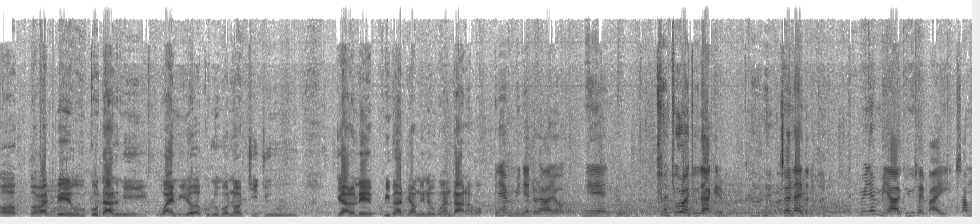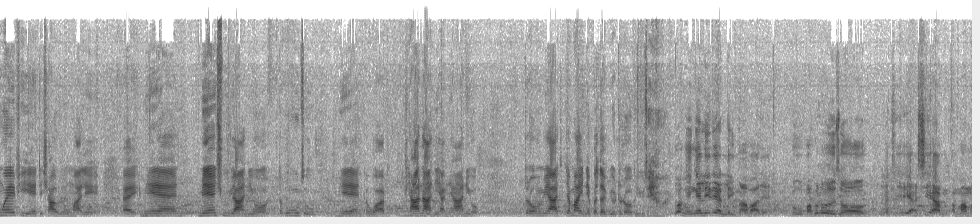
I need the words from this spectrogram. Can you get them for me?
ဩဘာဖြစ်ဖြစ်ဟိုကိုသားသမီးဝိုင်းပြီးတော့အခုလိုပေါ့နော်ကြီးကျူးကြတော့လေမိဘတယောက်အနေနဲ့ဝမ်းတာတာပေါ့မင်းနဲ့မင်းနဲ့တော့တော့ငယ်ကျိုးတော့ကျူးသားကြတယ်ဆွမ်းလိုက်တယ်မင်းနဲ့မင်းကဂယူဆိုင်ပါအဲ့ဆောင်းဝဲဖြစ်ရဲ့တခြားလုံးမှာလေအဲ့အမြဲတမ်းအမြဲတမ်းရှူကြနေရောတကူးဆိုအမြဲတမ်းဟိုဟာဖျားနာနေရများနေရောတော်တော်များများကျမကြီးနဲ့ပတ်သက်ပြီးတော့တော်တော်ဂယူဆိုင်ပါသူကငယ်ငယ်လေးတည်းကလိမ်မာပါတယ်ဟိုဘာဖြစ်လို့လဲဆိုတော့ အထက်အရှိကအမမ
